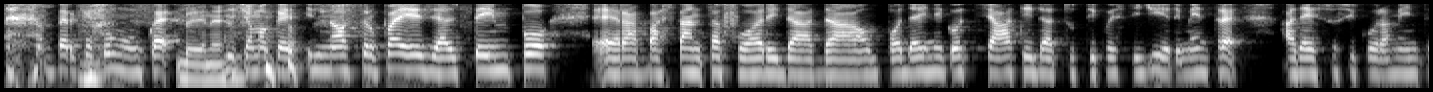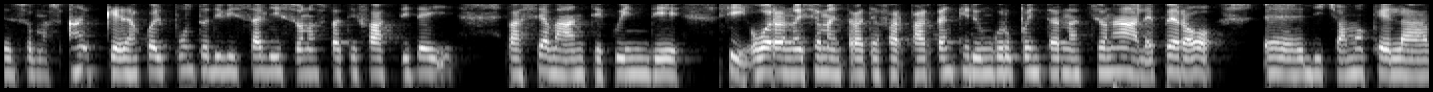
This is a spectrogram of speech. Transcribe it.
Perché comunque Bene. diciamo che il nostro paese al tempo era abbastanza fuori da, da, un po' dai negoziati, da tutti questi giri, mentre adesso sicuramente insomma anche da quel punto di vista lì sono stati fatti dei passi avanti e quindi sì, ora noi siamo entrati a far parte anche di un gruppo internazionale, però eh, diciamo che la,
